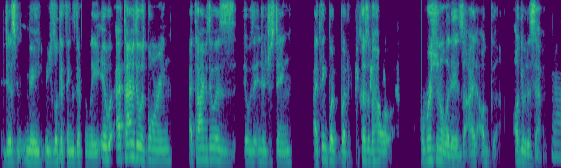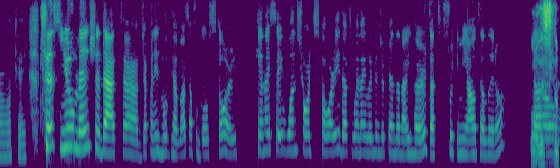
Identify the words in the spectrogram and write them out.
It just made, made you look at things differently. It at times it was boring. At times it was it was interesting. I think, but but because of how original it is, I, I'll g- I'll give it a seven. Oh, okay. Since you mentioned that uh, Japanese movie have lots of ghost story, can I say one short story that when I live in Japan that I heard that freaked me out a little? Well, So- not,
